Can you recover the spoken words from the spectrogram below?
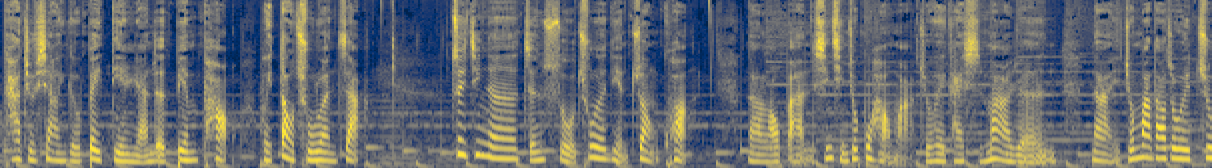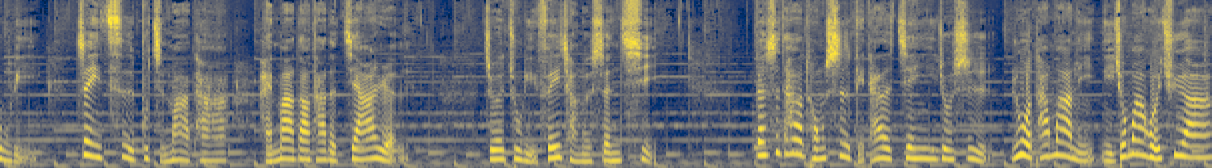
他就像一个被点燃的鞭炮，会到处乱炸。最近呢，诊所出了点状况，那老板心情就不好嘛，就会开始骂人，那也就骂到这位助理。这一次不止骂他，还骂到他的家人。这位助理非常的生气，但是他的同事给他的建议就是，如果他骂你，你就骂回去啊。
